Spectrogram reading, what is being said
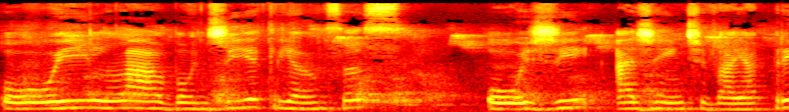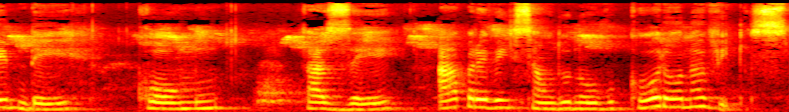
Oi lá, bom dia, crianças. Hoje a gente vai aprender como fazer a prevenção do novo coronavírus.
